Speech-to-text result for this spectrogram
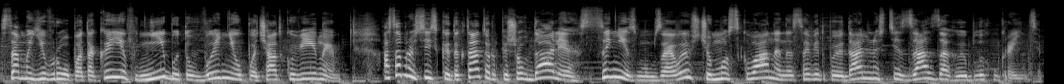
саме Європа та Київ нібито винні у початку війни. А сам російський диктатор пішов далі з цинізмом заявив, що Москва не несе відповідальності за загиблих українців.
